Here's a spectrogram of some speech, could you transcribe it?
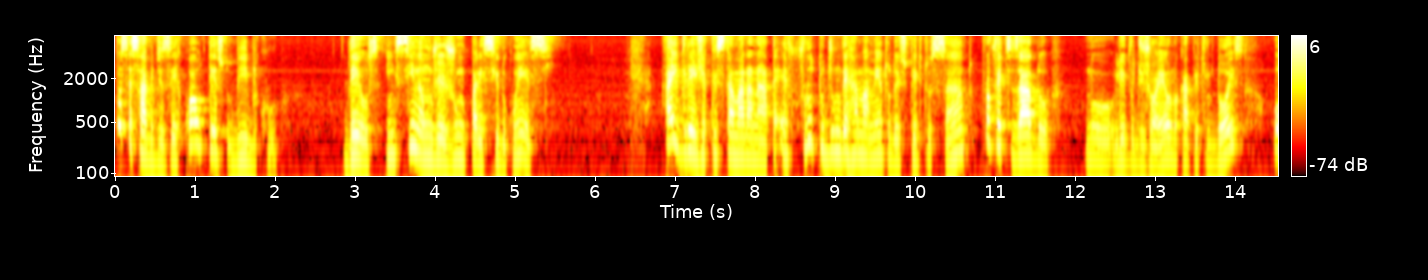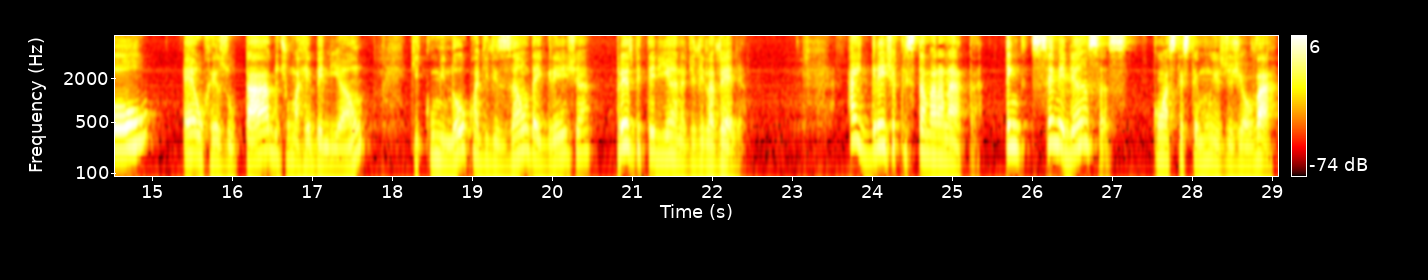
Você sabe dizer qual texto bíblico Deus ensina um jejum parecido com esse? A Igreja Cristã Maranata é fruto de um derramamento do Espírito Santo, profetizado no livro de Joel, no capítulo 2, ou é o resultado de uma rebelião que culminou com a divisão da Igreja Presbiteriana de Vila Velha. A Igreja Cristã Maranata tem semelhanças com as testemunhas de Jeová?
